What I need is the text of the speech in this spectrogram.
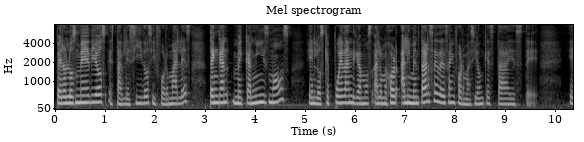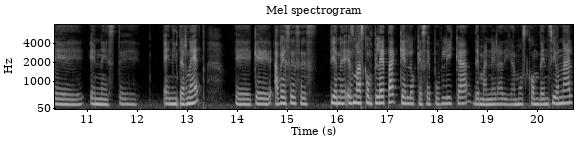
Pero los medios establecidos y formales tengan mecanismos en los que puedan, digamos, a lo mejor alimentarse de esa información que está este, eh, en, este, en Internet, eh, que a veces es, tiene, es más completa que lo que se publica de manera, digamos, convencional.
